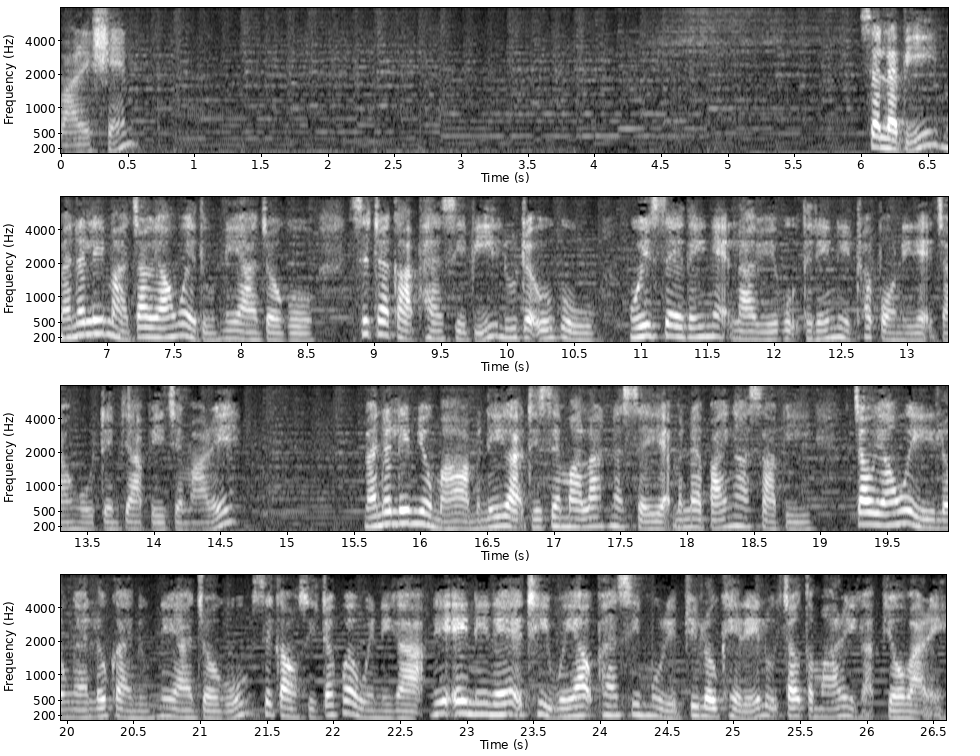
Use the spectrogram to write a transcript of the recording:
ပါတယ်ရှင်။ဆက်လက်ပြီးမန္တလေးမှာကြောက်ရောင်းဝယ်သူ200ကျော်ကိုစစ်တပ်ကဖမ်းဆီးပြီးလူတအုပ်ကိုငွေ10သိန်းနဲ့လာရွေးဖို့သတင်းတွေထွက်ပေါ်နေတဲ့အကြောင်းကိုတင်ပြပေးကြပါမယ်။ မန္တလေးမြို့မှာမနေ့ကဒီဇင်ဘာလ20ရက်မနက်ပိုင်းကစပြီးကြောက်ရောင်းဝယ်ရေးလုပ်ငန်းလုပ်ကိုင်သူ200ကျော်ကိုစစ်ကောင်စီတပ်ဖွဲ့ဝင်တွေကနေအိမ်နေတဲ့အထိဝင်ရောက်ဖမ်းဆီးမှုတွေပြုလုပ်ခဲ့တယ်လို့ကြောက်သမားတွေကပြောပါတယ်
